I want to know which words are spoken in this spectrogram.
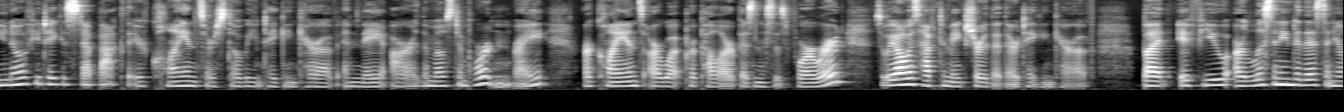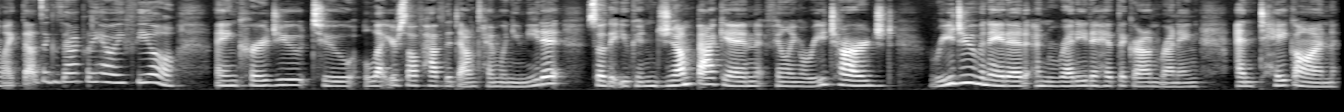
you know, if you take a step back, that your clients are still being taken care of and they are the most important, right? Our clients are what propel our businesses forward. So we always have to make sure that they're taken care of. But if you are listening to this and you're like, that's exactly how I feel, I encourage you to let yourself have the downtime when you need it so that you can jump back in feeling recharged, rejuvenated, and ready to hit the ground running and take on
